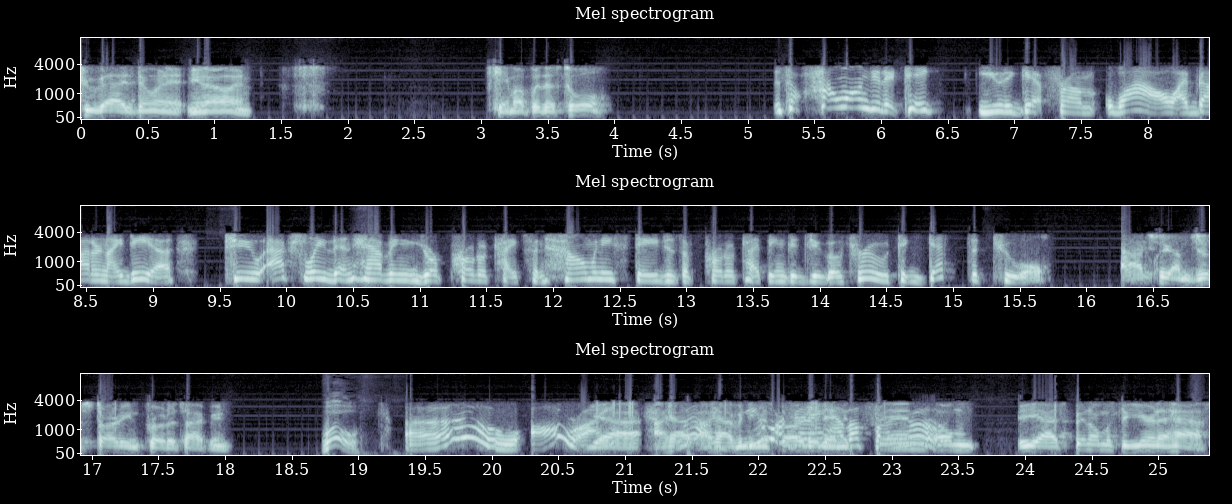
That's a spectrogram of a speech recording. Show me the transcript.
two guys doing it. You know, and came up with this tool. So, how long did it take you to get from "Wow, I've got an idea" to actually then having your prototypes? And how many stages of prototyping did you go through to get the tool? Actually, I'm just starting prototyping. Whoa! Oh, all right. Yeah, I, have, well, I haven't even started. Have a fun been, um, yeah, it's been almost a year and a half,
